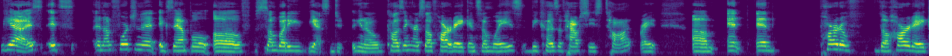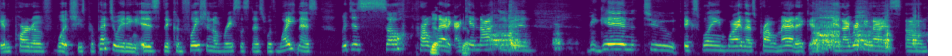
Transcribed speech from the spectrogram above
yeah, it's it's an unfortunate example of somebody, yes, do, you know, causing herself heartache in some ways because of how she's taught, right? Um, and and part of the heartache and part of what she's perpetuating is the conflation of racelessness with whiteness, which is so problematic. Yeah, I cannot even begin to explain why that's problematic, and and I recognize. Um,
